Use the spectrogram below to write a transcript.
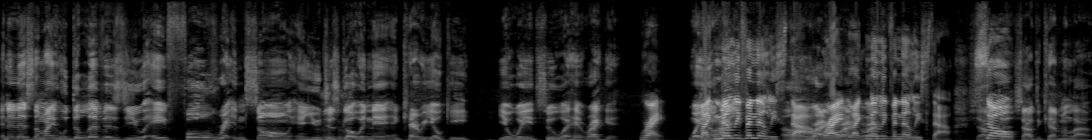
and then there's mm-hmm. somebody who delivers you a full written song, and you just mm-hmm. go in there and karaoke your way to a hit record. Right. Wait, like no, Milli I- Vanilli oh, style, right, right, right, Like right. Milli Vanilli style. Shout, so out to, shout out to Kevin Liles.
